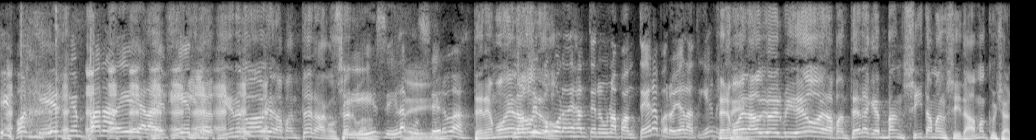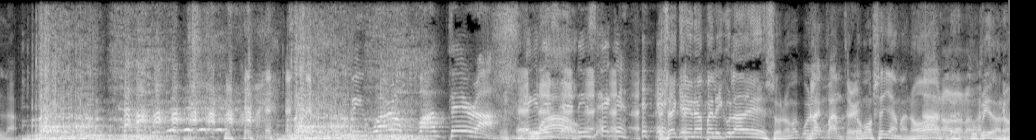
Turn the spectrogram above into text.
Sí, porque es bien pana de ella, la ¿Y defiende. la tiene todavía la pantera? ¿La conserva? Sí, sí, la Sí. conserva. Tenemos el no sé audio. cómo le dejan tener una pantera, pero ella la tiene. Tenemos Sí. el audio del video de la pantera que es mansita, mansita. Vamos a escucharla. Big War of Pantera. Eh, Wow. Dicen, dicen que... ¿Tú sabes que hay una película de eso? No me acuerdo. Black Panther. ¿Cómo se llama? No, Ah, no, no, no. estúpido, no.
